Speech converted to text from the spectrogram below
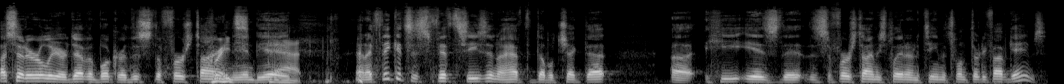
I said earlier, Devin Booker, this is the first time Great in the NBA. And I think it's his fifth season. I have to double check that. Uh, he is the this is the first time he's played on a team that's won 35 games.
